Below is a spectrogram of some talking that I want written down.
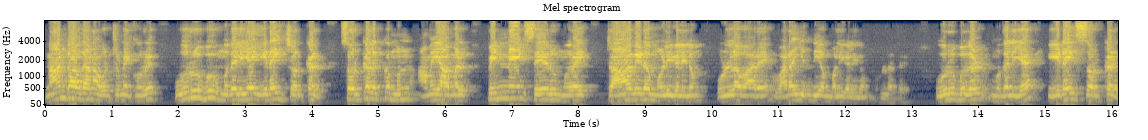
நான்காவதான ஒற்றுமை கூறு உருபு முதலிய இடை சொற்கள் சொற்களுக்கு முன் அமையாமல் பின்னே சேரும் முறை திராவிட மொழிகளிலும் உள்ளவாறே வட இந்திய மொழிகளிலும் உள்ளது. உருபுகள் முதலிய இடை சொற்கள்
